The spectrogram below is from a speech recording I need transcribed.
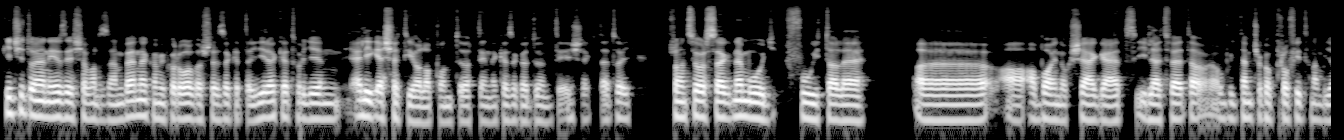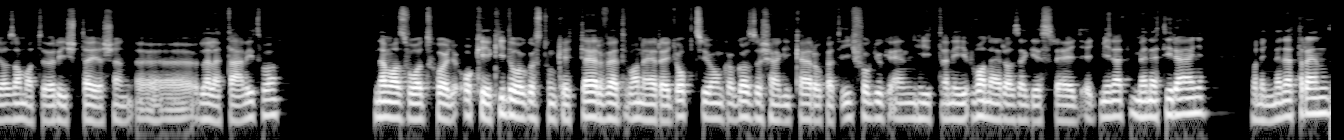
kicsit olyan érzése van az embernek, amikor olvas ezeket a híreket, hogy ilyen elég eseti alapon történnek ezek a döntések. Tehát, hogy Franciaország nem úgy fújta le a, a, bajnokságát, illetve amúgy nem csak a profit, hanem ugye az amatőr is teljesen le lett állítva. Nem az volt, hogy oké, okay, kidolgoztunk egy tervet, van erre egy opciónk, a gazdasági károkat így fogjuk enyhíteni, van erre az egészre egy, egy menet, menetirány, van egy menetrend,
